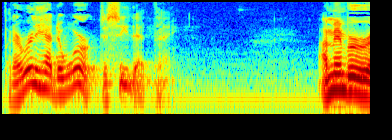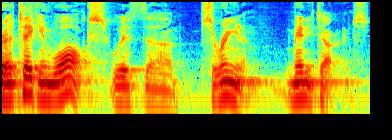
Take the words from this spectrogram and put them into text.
But I really had to work to see that thing. I remember uh, taking walks with uh, Serena many times,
